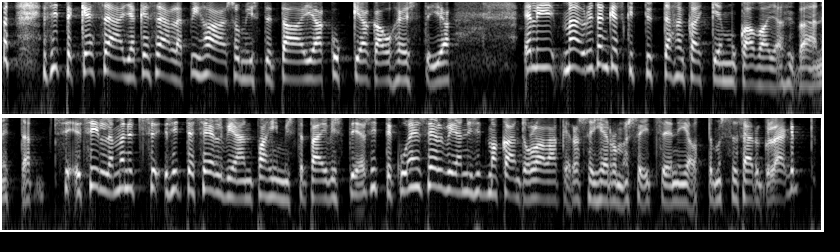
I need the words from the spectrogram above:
ja sitten kesää ja kesällä pihaa somistetaan ja kukkia kauheasti ja Eli mä yritän keskittyä tähän kaikkeen mukavaan ja hyvään, että sillä mä nyt sitten selviän pahimmista päivistä ja sitten kun en selviä, niin sitten makaan tuolla alakerrassa hieromassa itseäni ja ottamassa särkylääkettä.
